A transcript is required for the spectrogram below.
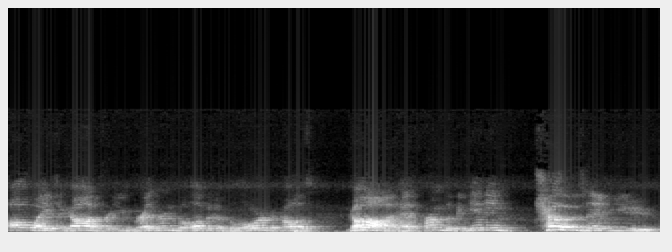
always to God for you, brethren, beloved of the Lord, because God hath from the beginning chosen you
